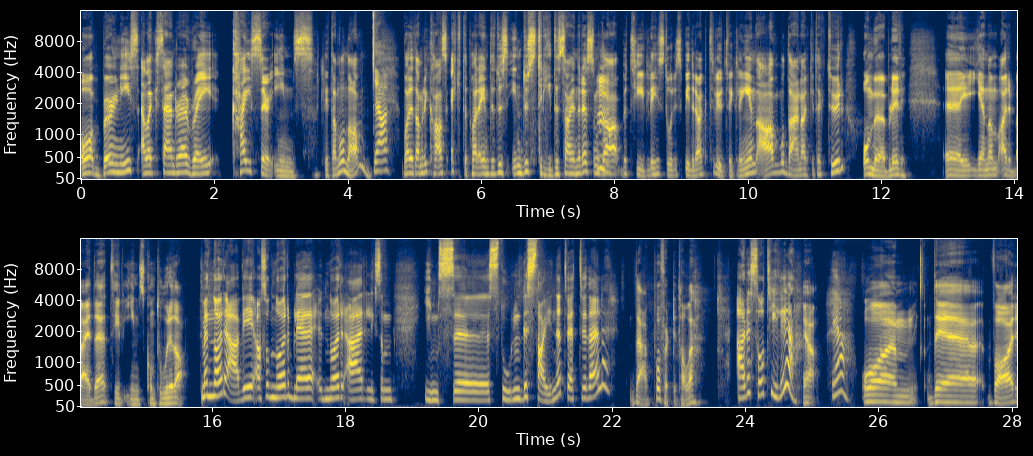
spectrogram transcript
og Bernice Alexandra Ray Kaiser Eames. Litt av noen navn. ja, Var et amerikansk ektepar av industridesignere som Mm. ga betydelig historisk bidrag til utviklingen av moderne arkitektur og møbler eh, gjennom arbeidet til Eames-kontoret, da. Men når er vi Altså, når ble Når er liksom Ims-stolen designet, vet vi det, eller? Det er på 40-tallet. Er det så tidlig, ja? Ja. Ja. Og um, det var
